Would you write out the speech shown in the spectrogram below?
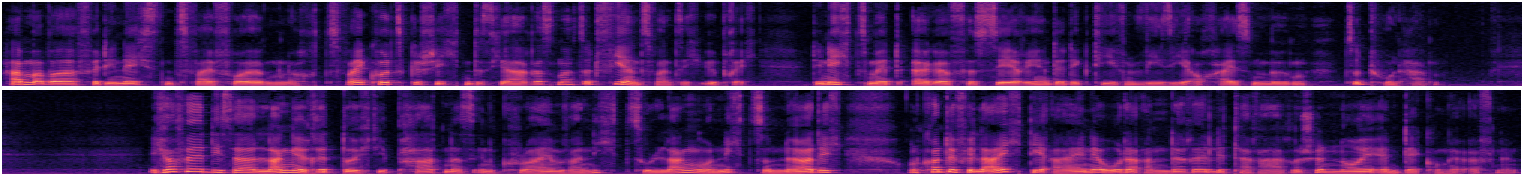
haben aber für die nächsten zwei Folgen noch zwei Kurzgeschichten des Jahres 1924 übrig, die nichts mit Agathas Seriendetektiven, wie sie auch heißen mögen, zu tun haben. Ich hoffe, dieser lange Ritt durch die Partners in Crime war nicht zu lang und nicht zu nerdig und konnte vielleicht die eine oder andere literarische Neuentdeckung eröffnen.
